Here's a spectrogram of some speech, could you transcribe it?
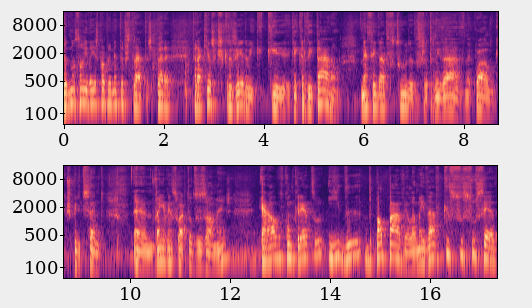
Portanto, não são ideias propriamente abstratas. Para, para aqueles que escreveram e que, que, que acreditaram nessa idade futura de fraternidade, na qual o Espírito Santo um, vem abençoar todos os homens, era algo de concreto e de, de, palpável. É uma idade que se sucede.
